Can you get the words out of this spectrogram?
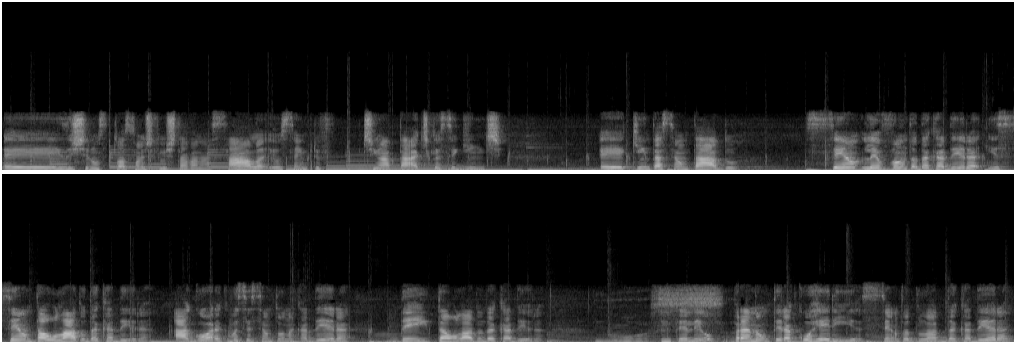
é, existiram situações que eu estava na sala, eu sempre tinha a tática seguinte: é, quem está sentado, sen- levanta da cadeira e senta ao lado da cadeira. Agora que você sentou na cadeira, deita ao lado da cadeira. Nossa. Entendeu? Para não ter a correria. Senta do lado da cadeira,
